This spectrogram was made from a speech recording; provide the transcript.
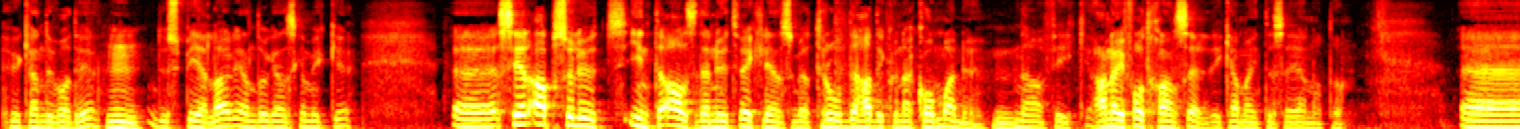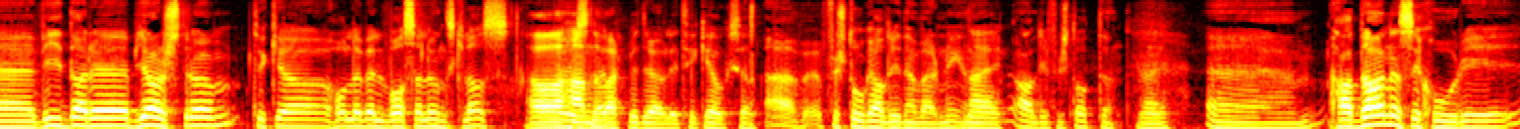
Hur kan du vara det? Mm. Du spelar ändå ganska mycket. Ser absolut inte alls den utvecklingen som jag trodde hade kunnat komma nu. Mm. När han, fick. han har ju fått chanser, det kan man inte säga något om. Vidare Björnström tycker jag håller väl Vasalunds klass. Ja, han har varit bedrövlig tycker jag också. Jag förstod aldrig den värvningen. Nej. Aldrig förstått den. Nej. Eh, hade han en sejour i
